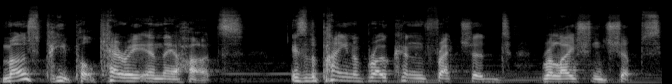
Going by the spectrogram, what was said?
most people carry in their hearts is the pain of broken, fractured relationships,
